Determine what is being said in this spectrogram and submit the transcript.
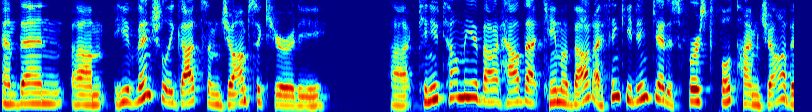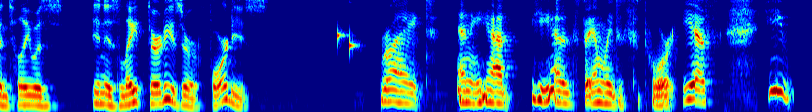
and then um, he eventually got some job security uh, can you tell me about how that came about i think he didn't get his first full-time job until he was in his late 30s or 40s right and he had he had his family to support yes he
